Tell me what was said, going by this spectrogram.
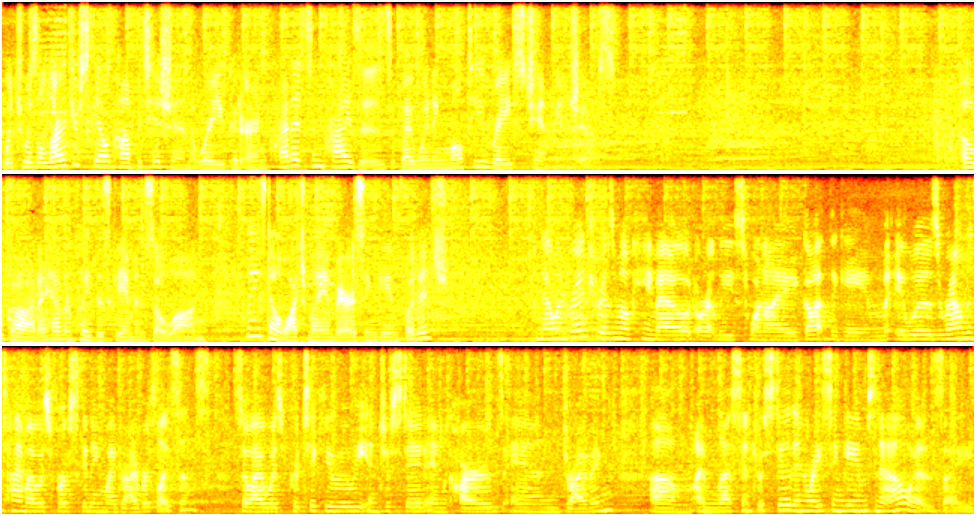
which was a larger scale competition where you could earn credits and prizes by winning multi race championships. Oh god, I haven't played this game in so long. Please don't watch my embarrassing game footage. Now, when Gran Turismo came out, or at least when I got the game, it was around the time I was first getting my driver's license. So I was particularly interested in cars and driving. Um, I'm less interested in racing games now as I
